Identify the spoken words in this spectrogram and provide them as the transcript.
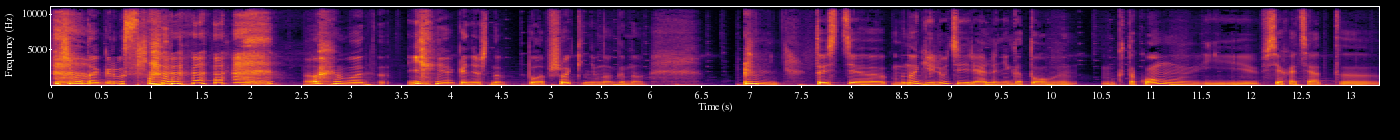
Почему так грустно? Вот. И я, конечно, была в шоке немного, но то есть э, многие люди реально не готовы к такому, и все хотят э,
